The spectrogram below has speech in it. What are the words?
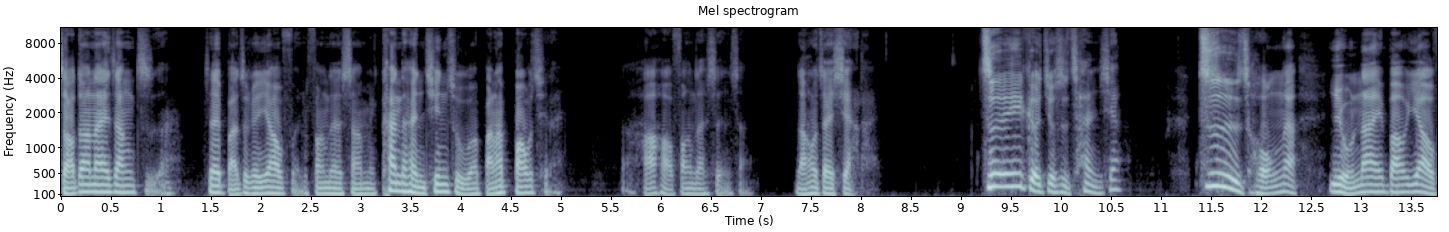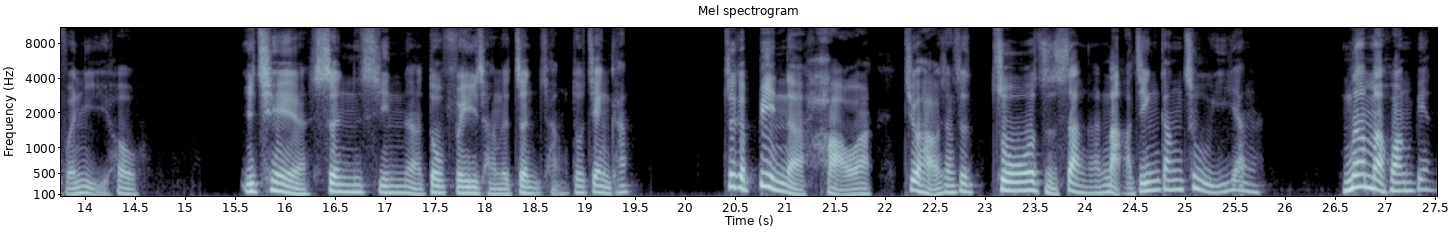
找到那一张纸啊！再把这个药粉放在上面，看得很清楚啊，把它包起来，好好放在身上，然后再下来。这个就是颤相。自从啊有那一包药粉以后，一切身心啊都非常的正常，都健康。这个病啊好啊，就好像是桌子上啊哪金刚杵一样啊，那么方便。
